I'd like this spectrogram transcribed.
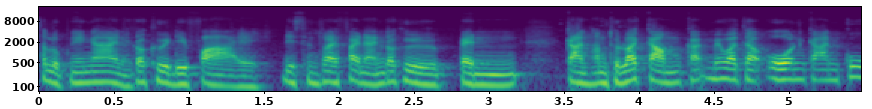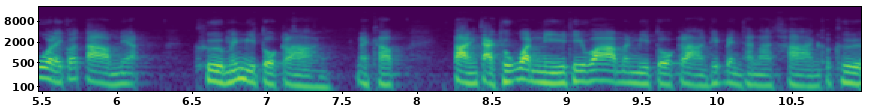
สรุปง่ายๆเนี่ยก็คือ DeFi Decentralized Finance ก็คือเป็นการทำธุรกรรม ไม่ว่าจะโอนการกู้อะไรก็ตามเนี่ยคือไม่มีตัวกลางนะครับต่างจากทุกวันนี้ที่ว่ามันมีตัวกลางที่เป็นธนาคารก็คือ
